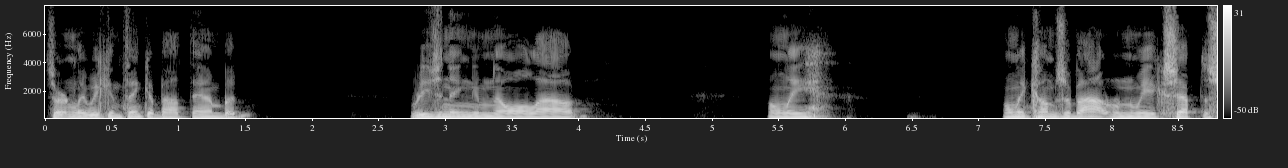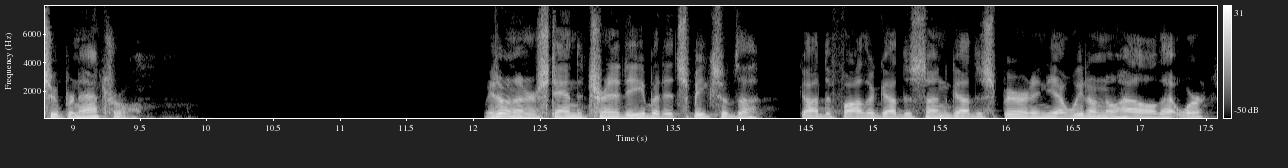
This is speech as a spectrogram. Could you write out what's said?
Certainly we can think about them, but reasoning them all out only, only comes about when we accept the supernatural. We don't understand the Trinity, but it speaks of the God the Father, God the Son, God the Spirit, and yet we don't know how all that works.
